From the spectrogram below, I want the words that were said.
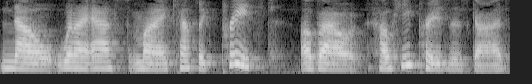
Now, when I asked my Catholic priest about how he praises God,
